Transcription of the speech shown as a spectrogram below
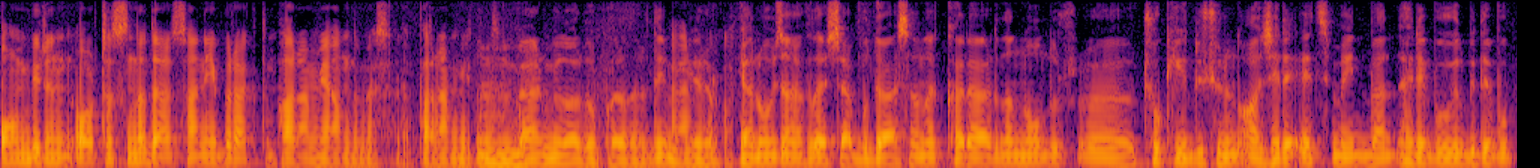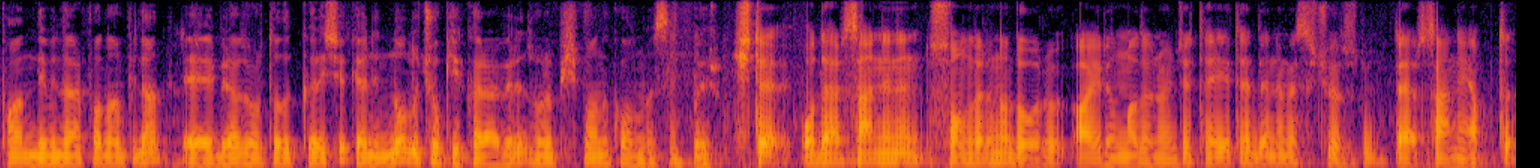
11'in ortasında dershaneyi bıraktım. Param yandı mesela. Param gitti. Hı, vermiyorlardı o paraları değil mi? Vermiyorlar. Yani o yüzden arkadaşlar bu dershane kararına ne olur e, çok iyi düşünün, acele etmeyin. Ben hele bu yıl bir de bu pandemiler falan filan e, biraz ortalık karışık. Yani ne olur çok iyi karar verin sonra pişmanlık olmasın. Buyur. İşte o dershanenin sonlarına doğru ayrılmadan önce TYT denemesi çözdüm. Dershane yaptı.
